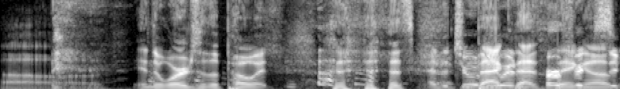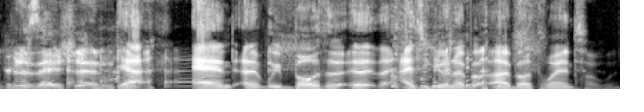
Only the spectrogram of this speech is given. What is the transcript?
uh in the words of the poet And the two of back you in that perfect thing up. synchronization. yeah, and and we both, uh, Isaac, you and I, uh, both went Poet?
